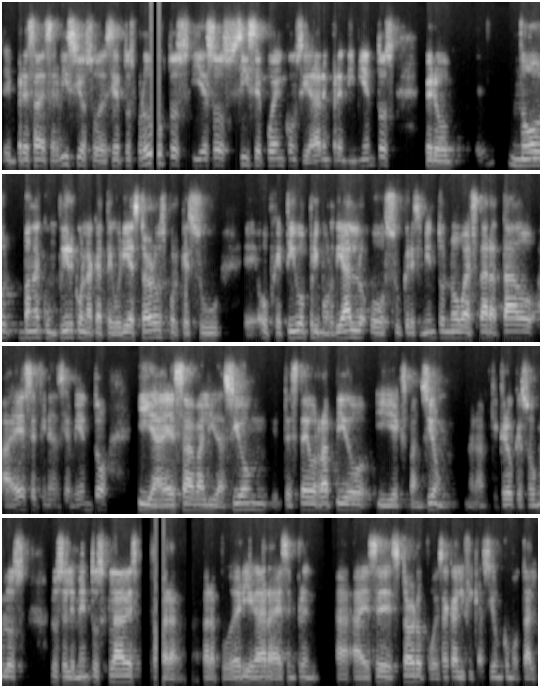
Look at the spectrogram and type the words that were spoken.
empresa de servicios o de ciertos productos y esos sí se pueden considerar emprendimientos, pero no van a cumplir con la categoría de startups porque su objetivo primordial o su crecimiento no va a estar atado a ese financiamiento y a esa validación, testeo rápido y expansión, que creo que son los, elementos claves para, para poder llegar a ese, a ese startup o esa calificación como tal,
